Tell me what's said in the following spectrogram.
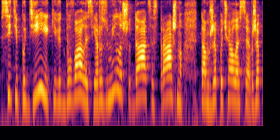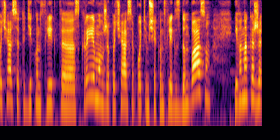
всі ті події, які відбувались. Я розуміла, що да, це страшно. Там вже почалося, вже почався тоді конфлікт е, з Кримом, вже почався потім ще конфлікт з Донбасом. І вона каже:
